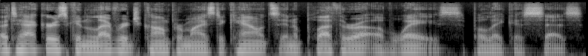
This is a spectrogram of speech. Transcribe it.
attackers can leverage compromised accounts in a plethora of ways, Polakis says.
